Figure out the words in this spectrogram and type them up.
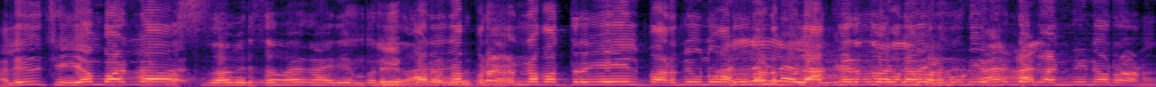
അല്ല ഇത് ചെയ്യാൻ പാടില്ല. ഈ പറയും. പറയുന്ന? പ്രകടന പത്രികയിൽ പറഞ്ഞു. കൺവീനറാണ്.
